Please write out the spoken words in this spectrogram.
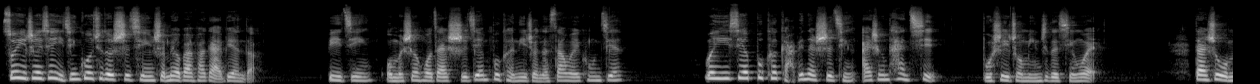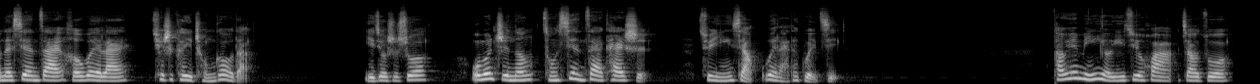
所以，这些已经过去的事情是没有办法改变的。毕竟我们生活在时间不可逆转的三维空间，为一些不可改变的事情唉声叹气，不是一种明智的行为。但是我们的现在和未来却是可以重构的，也就是说，我们只能从现在开始去影响未来的轨迹。陶渊明有一句话叫做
